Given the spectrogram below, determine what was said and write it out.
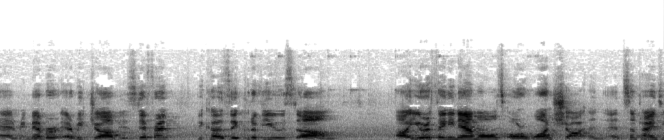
and remember, every job is different because they could have used um, uh, urethane enamels or one shot. And, and sometimes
